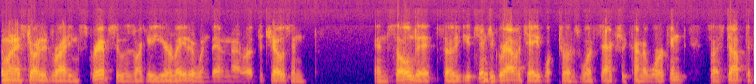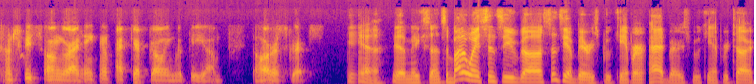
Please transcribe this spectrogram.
and when I started writing scripts, it was like a year later when Ben and I wrote The Chosen, and sold it. So you tend to gravitate w- towards what's actually kind of working. So I stopped the country songwriting. And I kept going with the um, the horror scripts. Yeah, yeah, it makes sense. And by the way, since you uh, since you have Barry's Boot Camp or had Barry's Boot Camp retire,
